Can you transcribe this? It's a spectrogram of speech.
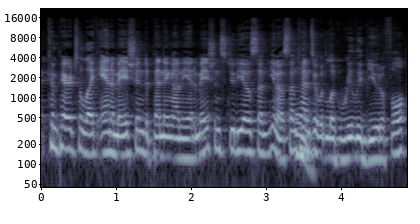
and compared to like animation, depending on the animation studio, some you know sometimes it would look really beautiful,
